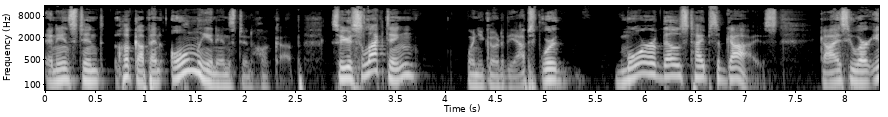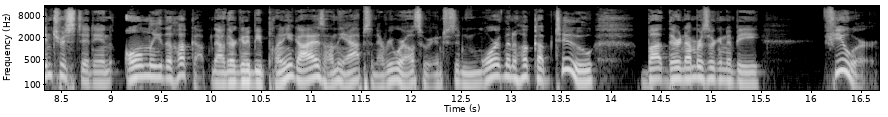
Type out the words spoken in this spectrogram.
an instant hookup and only an instant hookup. So you're selecting, when you go to the apps, for more of those types of guys. Guys who are interested in only the hookup. Now, there are going to be plenty of guys on the apps and everywhere else who are interested in more than a hookup too, but their numbers are going to be fewer.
